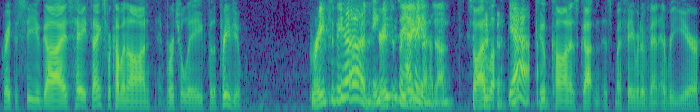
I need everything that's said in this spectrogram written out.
Great to see you guys. Hey, thanks for coming on virtually for the preview. Great to be had. Thank Great to see you again, us. John. So I love, Yeah. KubeCon has gotten, it's my favorite event every year.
